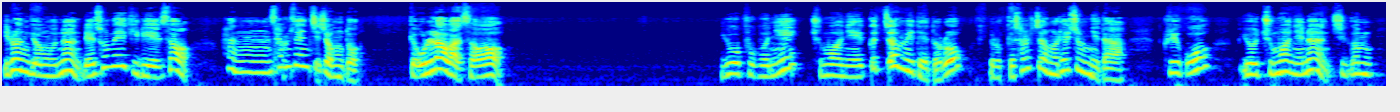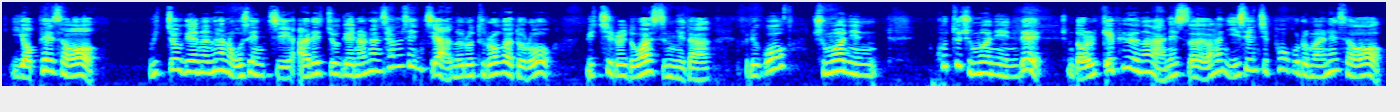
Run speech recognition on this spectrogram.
이런 경우는 내 소매 길이에서 한 3cm 정도 이렇게 올라와서 이 부분이 주머니의 끝점이 되도록 이렇게 설정을 해줍니다. 그리고 이 주머니는 지금 이 옆에서 위쪽에는 한 5cm, 아래쪽에는 한 3cm 안으로 들어가도록 위치를 놓았습니다. 그리고 주머니, 코트 주머니인데 좀 넓게 표현은 안 했어요. 한 2cm 폭으로만 해서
